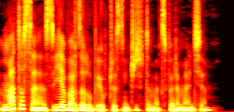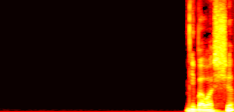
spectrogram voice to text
ma to sens i ja bardzo lubię uczestniczyć w tym eksperymencie. Nie bałaś się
